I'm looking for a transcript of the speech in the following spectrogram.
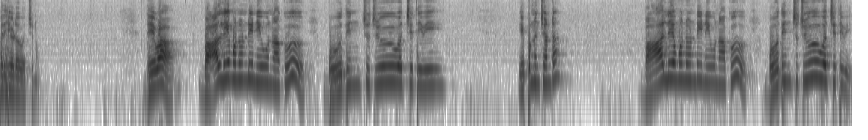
పదిహేడవ వచనం. దేవా బాల్యము నుండి నీవు నాకు బోధించుచూ వచ్చితివి. ఎప్పటి నుంచి అంట? బాల్యము నుండి నీవు నాకు బోధించుచూ వచ్చితివి.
